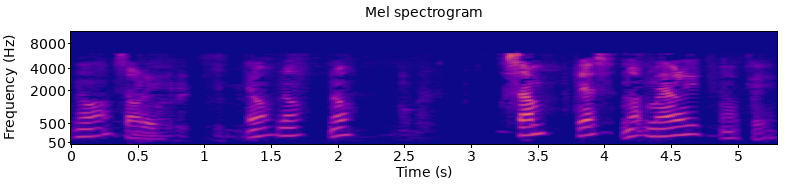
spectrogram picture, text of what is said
No, sorry. No, no, no. Some? Yes, not married. Okay.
